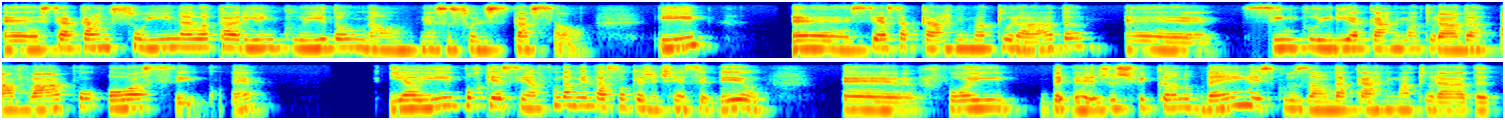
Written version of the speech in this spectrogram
É, se a carne suína ela estaria incluída ou não nessa solicitação. E é, se essa carne maturada, é, se incluiria a carne maturada a vácuo ou a seco, né? E aí, porque assim, a fundamentação que a gente recebeu é, foi é, justificando bem a exclusão da carne maturada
